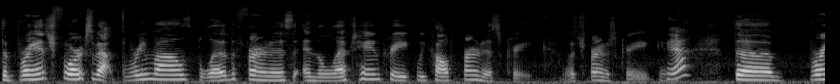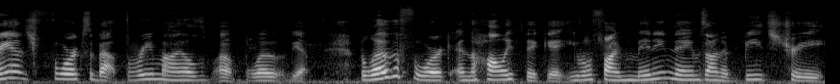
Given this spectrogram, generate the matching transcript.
The branch forks about three miles below the furnace and the left hand creek we call Furnace Creek, which Furnace Creek. know. Yeah. The branch forks about three miles uh, below, yeah, below the fork and the holly thicket. You will find many names on a beech tree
